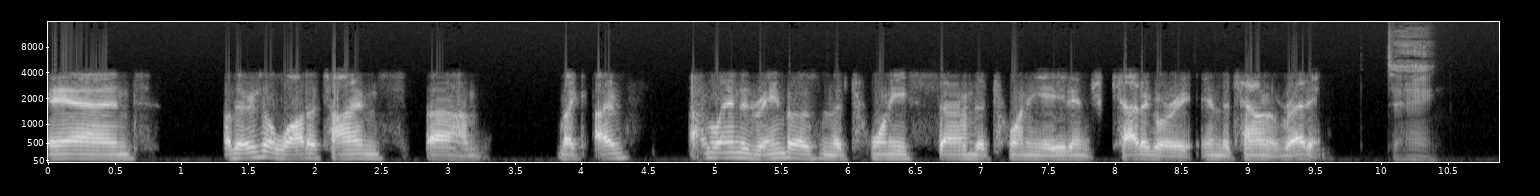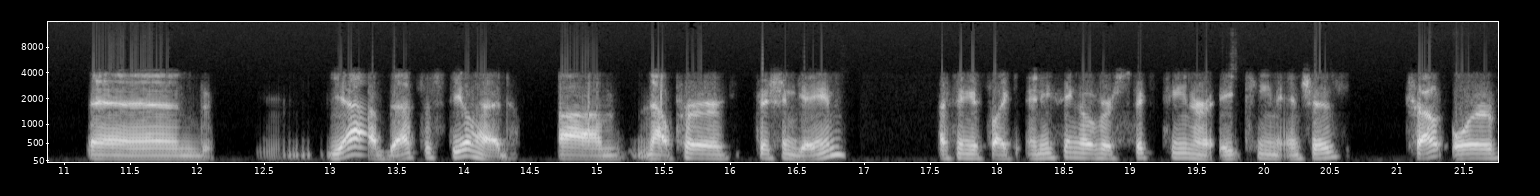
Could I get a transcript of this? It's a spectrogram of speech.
And there's a lot of times, um, like I've I've landed rainbows in the 27 to 28 inch category in the town of Redding, Dang. and yeah, that's a steelhead. Um, now, per fish and game, I think it's like anything over 16 or 18 inches trout, or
